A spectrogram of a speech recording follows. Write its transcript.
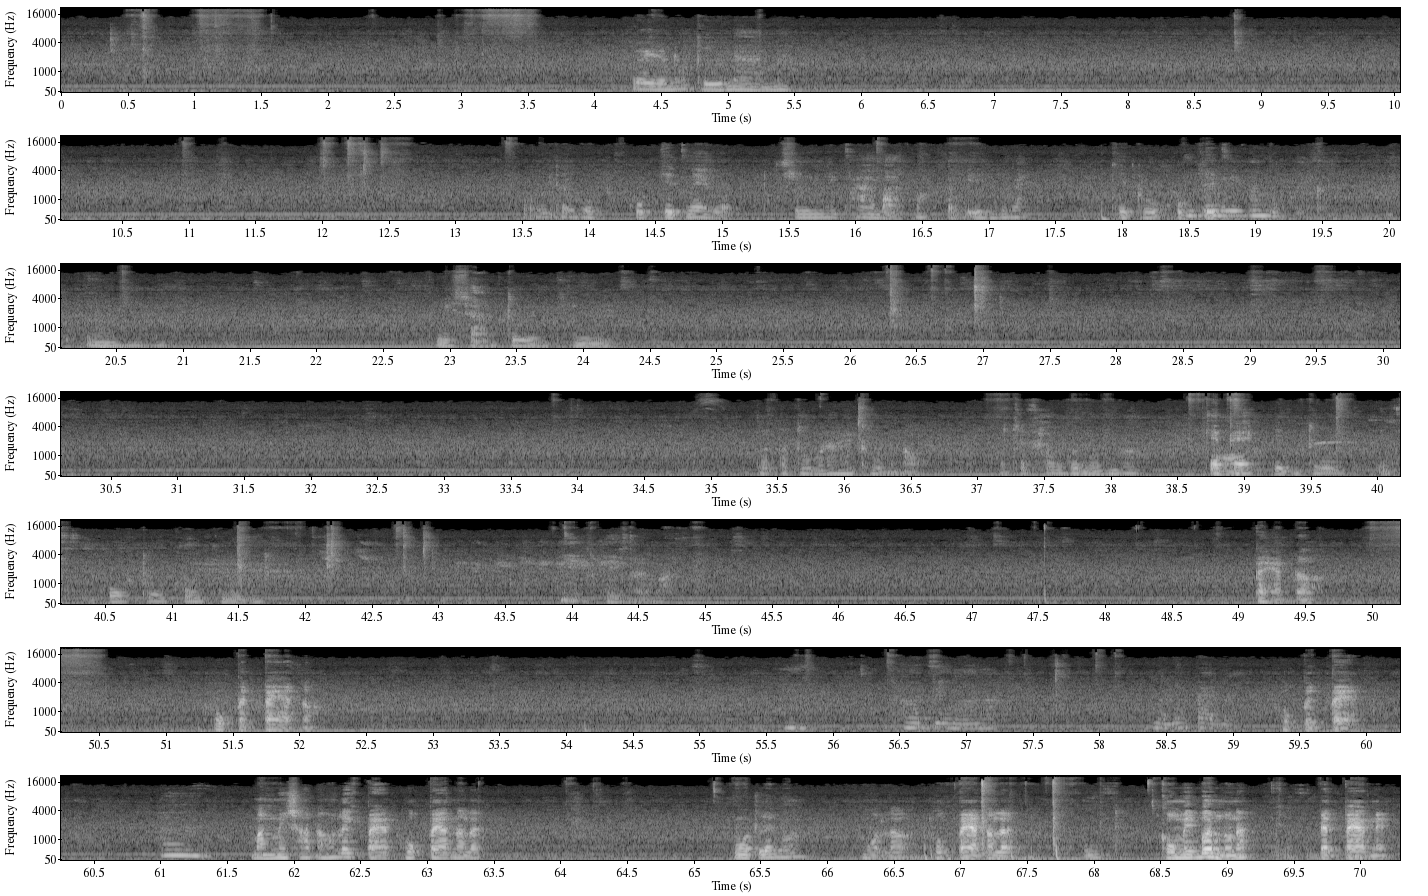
เลยเดี๋ยวต้องถือนานนะโอ้ยถ้า หกหกเจ็ดแน่แหละซื้อยี่ห้าบาทเนาะกับเองใช่ไหมเจ็ดหกหกปีเจ็ดนี้เพิ่งหกแปดอืมมีสามตัวจริงๆเปิดประตูมาได้ให้ถูกมันออกมันจะเข้าขนมก็แกแพ็กกินตู้โค้กตู้เข้าขนม นี่เพลงอะไรวะแปดเหรอหกแปดแปดเนาะเธอเป็นแล้วนะเหมือนเลขแปดเลยหกแปดแปดอืมมันไม่ชัดเอาเลขแปดหกแปดนั่นแหละ หมดแล้วเนาะหมดแล้วหกแปดนั่นแหละคงไม่เบิ้ลหรอกนะแปดแปดเนี่ย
